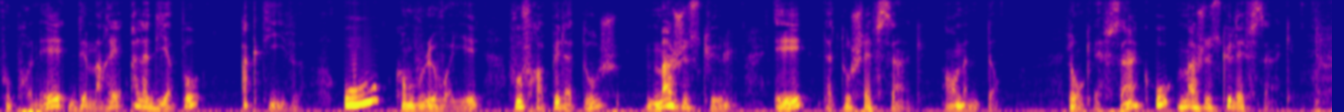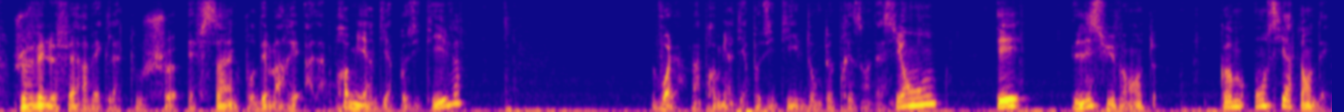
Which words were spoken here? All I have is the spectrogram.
vous prenez démarrer à la diapo active. Ou, comme vous le voyez, vous frappez la touche majuscule et la touche F5 en même temps donc F5 ou majuscule F5. Je vais le faire avec la touche F5 pour démarrer à la première diapositive. Voilà ma première diapositive donc de présentation et les suivantes comme on s'y attendait.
